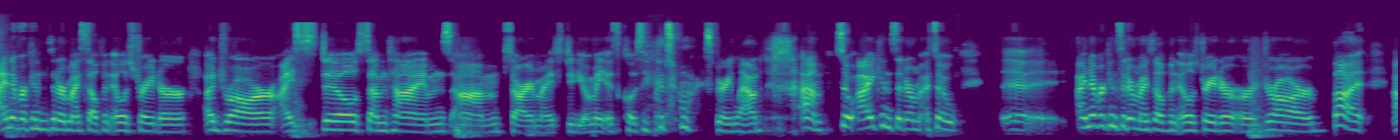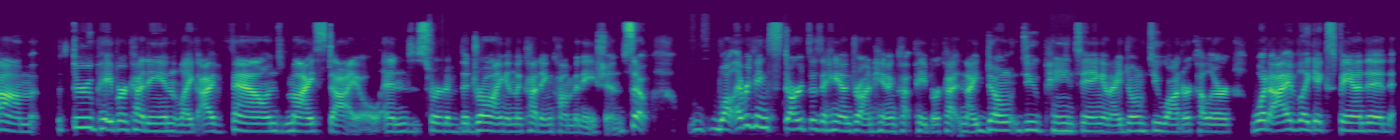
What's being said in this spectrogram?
I never considered myself an illustrator, a drawer. I still sometimes, um, sorry, my studio mate is closing the door. It's very loud. Um, so I consider my, so uh, I never consider myself an illustrator or a drawer, but um, through paper cutting, like I've found my style and sort of the drawing and the cutting combination. So while everything starts as a hand drawn, hand cut paper cut, and I don't do painting and I don't do watercolor, what I've like expanded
